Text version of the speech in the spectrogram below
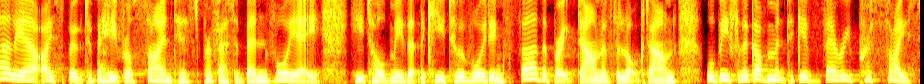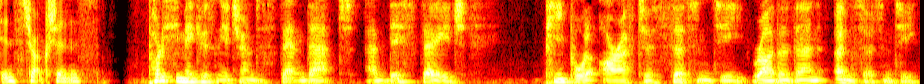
Earlier, I spoke to behavioural scientist Professor Ben Voyer. He told me that the key to avoid avoiding further breakdown of the lockdown will be for the government to give very precise instructions. Policymakers need to understand that at this stage, people are after certainty rather than uncertainty.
